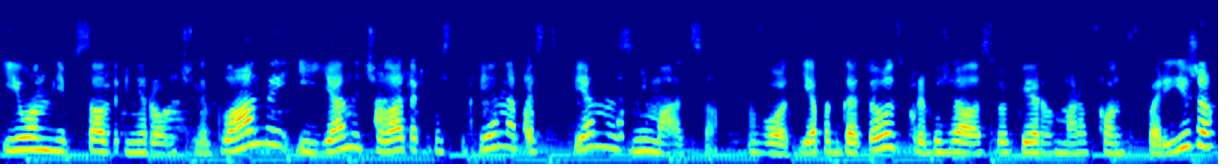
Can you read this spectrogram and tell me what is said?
И он мне писал тренировочные планы, и я начала так постепенно-постепенно заниматься. Вот. Я подготовилась, пробежала свой первый марафон в Париже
